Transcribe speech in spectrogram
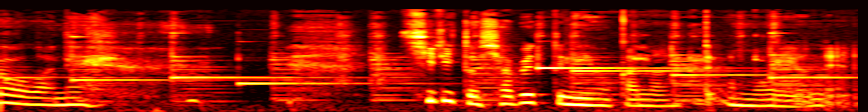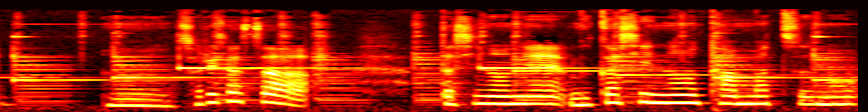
今日はねシリと喋ってみようかなって思うよね。うん。それがさ私のね昔の端末の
